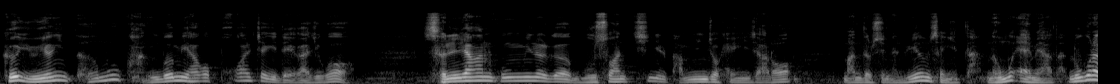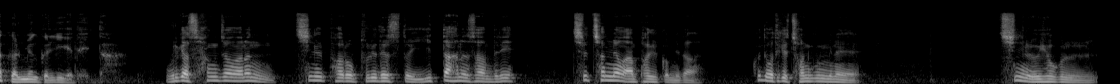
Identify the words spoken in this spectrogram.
그 유형이 너무 광범위하고 포괄적이 돼 가지고 선량한 국민을 그 무수한 친일 반민족 행위자로 만들 수 있는 위험성이 있다. 너무 애매하다. 누구나 걸면 걸리게 돼 있다. 우리가 상정하는 친일파로 분류될 수도 있다 하는 사람들이 7천 명 안팎일 겁니다. 근데 어떻게 전 국민의 친일 의혹을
